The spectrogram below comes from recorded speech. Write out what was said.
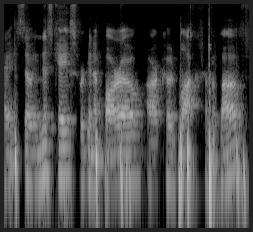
Okay, so in this case, we're going to borrow our code block from above.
